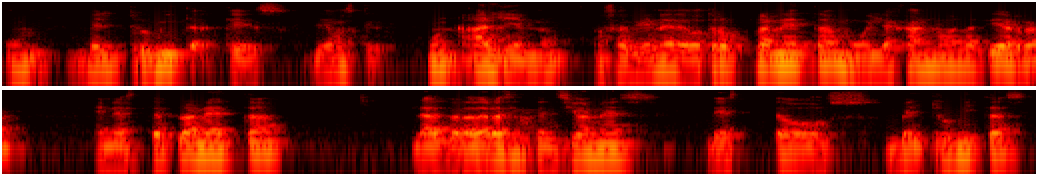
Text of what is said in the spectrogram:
un Beltrumita, que es, digamos que, un alien, ¿no? O sea, viene de otro planeta muy lejano a la Tierra. En este planeta, las verdaderas intenciones de estos Beltrumitas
